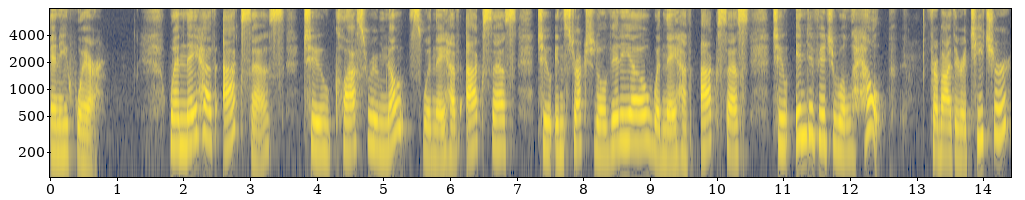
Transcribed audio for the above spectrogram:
anywhere. When they have access to classroom notes, when they have access to instructional video, when they have access to individual help from either a teacher,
